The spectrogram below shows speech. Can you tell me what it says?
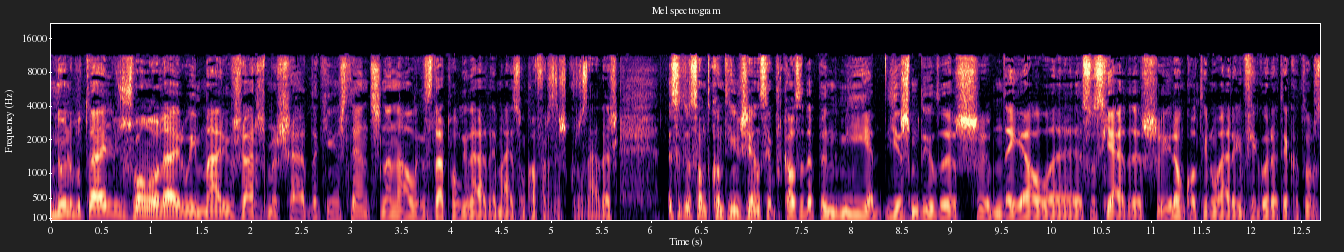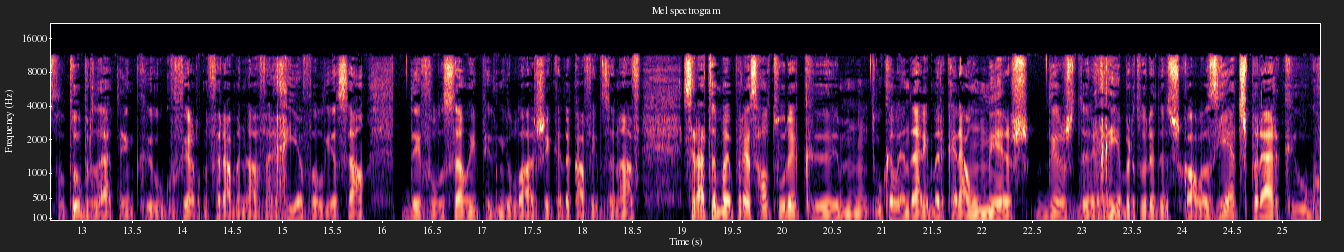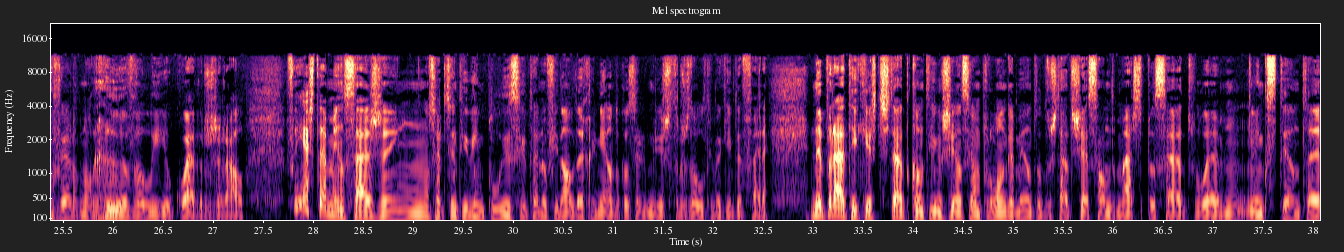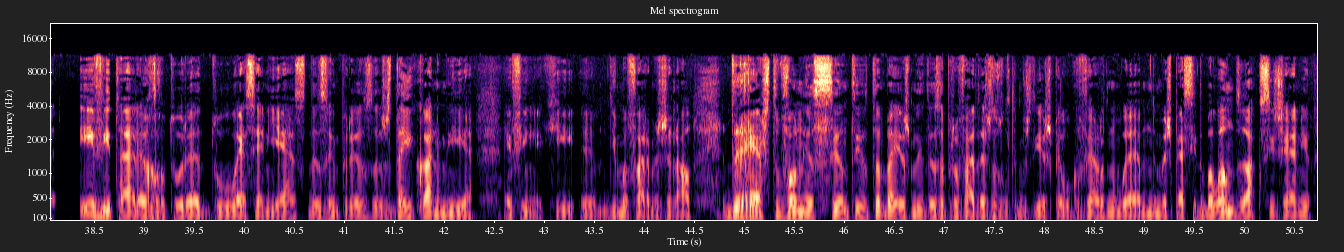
Nuno Botelho, João Loureiro e Mário Jarres Machado, daqui a instantes, na análise da atualidade em mais um Conversas Cruzadas. A situação de contingência por causa da pandemia e as medidas eh, a ela associadas irão continuar em vigor até 14 de outubro, data em que o Governo fará uma nova reavaliação da evolução epidemiológica da Covid-19. Será também por essa altura que hum, o calendário marcará um mês desde a reabertura das escolas e é de esperar que o Governo reavalie o quadro geral. Foi esta a mensagem, num certo sentido, implícita explícita no final da reunião do Conselho de Ministros da última quinta-feira. Na prática, este estado de contingência é um prolongamento do estado de exceção de março passado, hum, em que se tenta evitar a ruptura do SNS, das empresas, da economia, enfim, aqui hum, de uma forma geral. De resto, vão nesse sentido também as medidas aprovadas nos últimos dias pelo Governo, hum, numa espécie de balão de oxigênio,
